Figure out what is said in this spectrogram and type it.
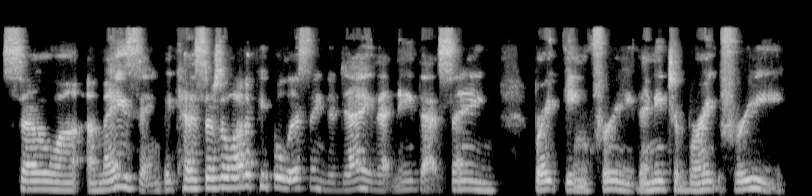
so uh, amazing because there's a lot of people listening today that need that same breaking free. They need to break free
